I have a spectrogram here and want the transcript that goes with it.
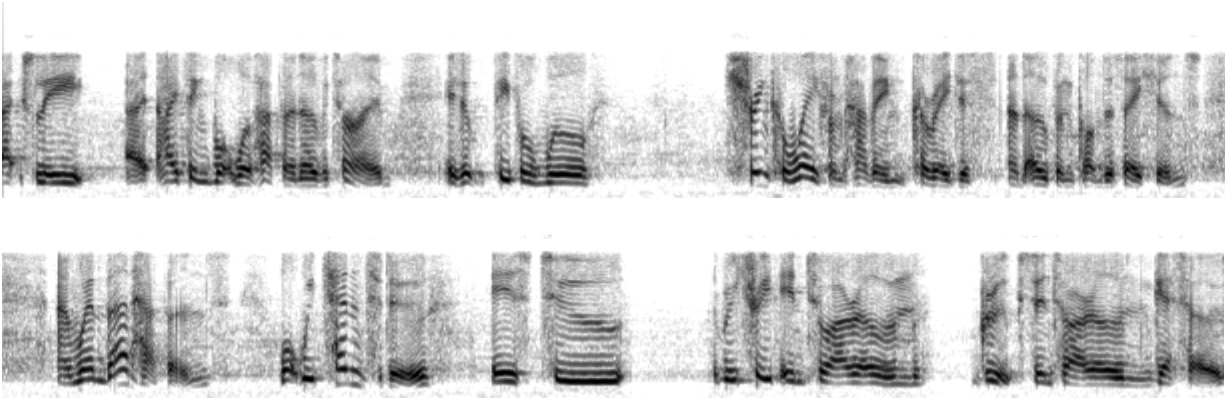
actually, I, I think what will happen over time is that people will shrink away from having courageous and open conversations. And when that happens, what we tend to do is to retreat into our own groups, into our own ghettos.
